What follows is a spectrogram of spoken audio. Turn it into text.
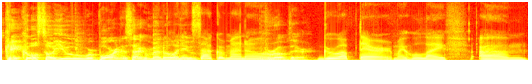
okay, cool. So you were born in Sacramento. Born in Sacramento. grew up there. Grew up there my whole life. Um,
